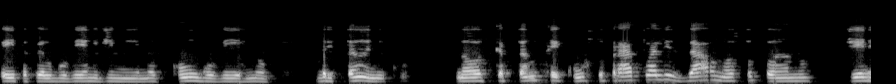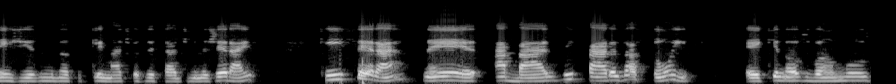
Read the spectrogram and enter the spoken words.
feita pelo governo de Minas com o governo britânico, nós captamos recursos para atualizar o nosso plano de Energias e Mudanças Climáticas do Estado de Minas Gerais, que será né, a base para as ações é, que nós vamos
